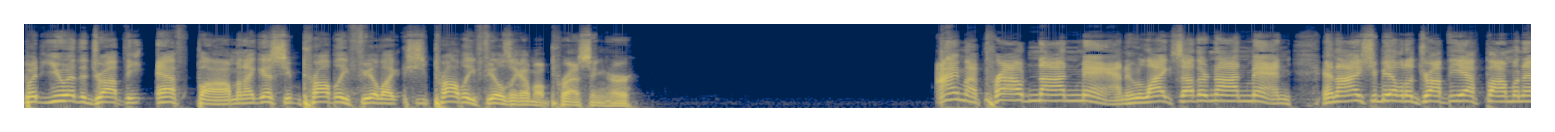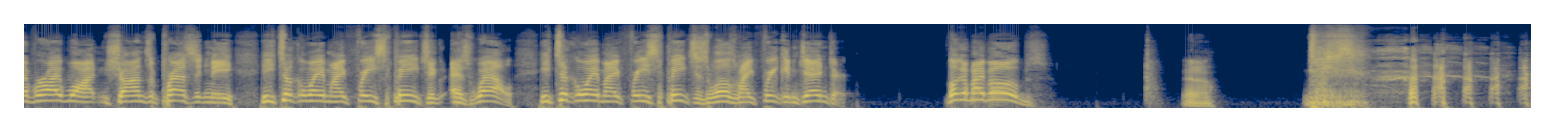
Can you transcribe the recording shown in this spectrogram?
but you had to drop the f bomb, and I guess you probably feel like she probably feels like I'm oppressing her. I'm a proud non man who likes other non men, and I should be able to drop the F bomb whenever I want, and Sean's oppressing me. He took away my free speech as well. He took away my free speech as well as my freaking gender. Look at my boobs. You know.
